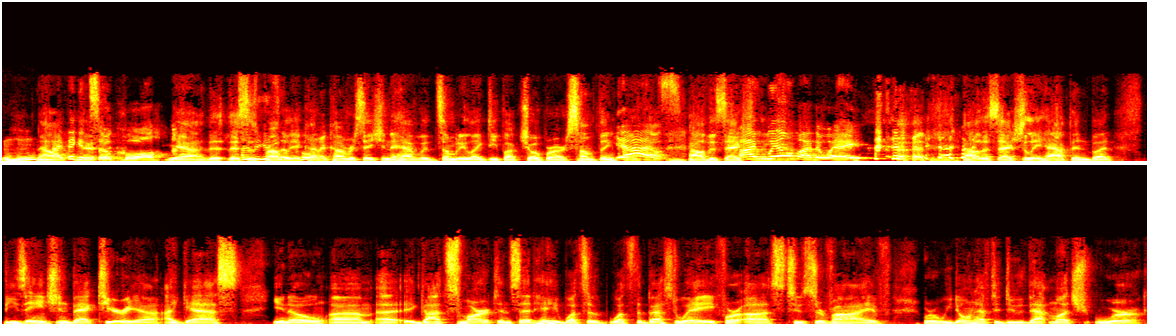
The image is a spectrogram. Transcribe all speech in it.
Mm-hmm. Now, I think it's so cool. Yeah, this, this is probably so cool. a kind of conversation to have with somebody like Deepak Chopra or something. Yes. How, how, this actually I will, happened. by the way. how this actually happened. But these ancient bacteria, I guess, you know, um, uh, got smart and said, "Hey, what's a what's the best way for us to survive where we don't have to do that much work?"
